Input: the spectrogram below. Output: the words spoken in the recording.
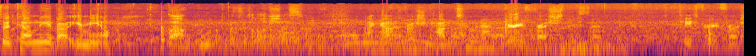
So tell me about your meal. Well, it's delicious. I got fresh caught tuna, very fresh, they said. Tastes very fresh.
